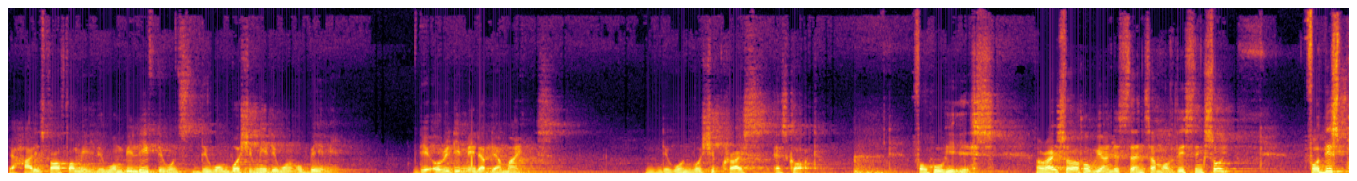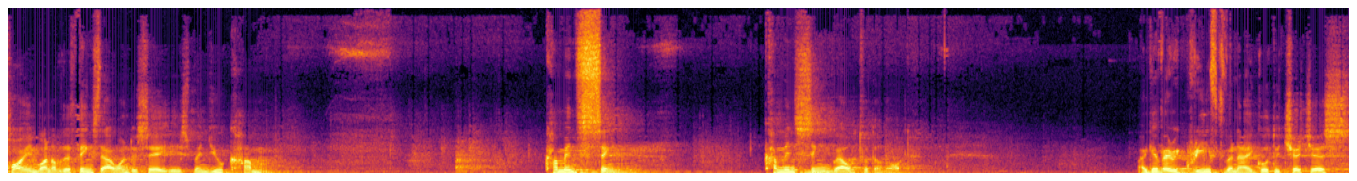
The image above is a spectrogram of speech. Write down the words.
Their heart is far from me. They won't believe, they won't, they won't worship me, they won't obey me. They already made up their minds. Hmm, they won't worship Christ as God for who he is. All right, so I hope you understand some of these things. So, for this point, one of the things that I want to say is when you come, come and sing. Come and sing well to the Lord. I get very grieved when I go to churches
